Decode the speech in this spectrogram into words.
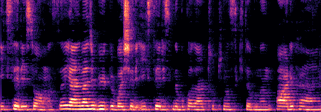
ilk serisi olması. Yani bence büyük bir başarı. İlk serisinde bu kadar tutması kitabının harika yani.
